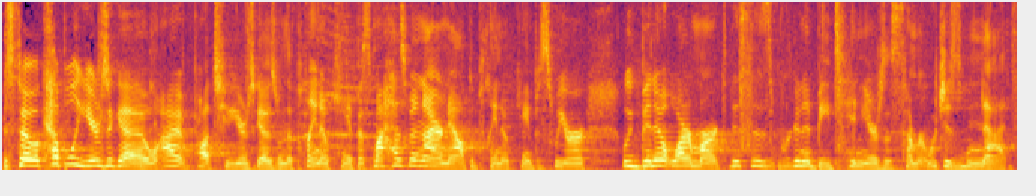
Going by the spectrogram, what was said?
so a couple of years ago, I about two years ago, was when the Plano campus. My husband and I are now at the Plano campus. We were we've been at Watermark. This is we're going to be 10 years this summer, which is nuts.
